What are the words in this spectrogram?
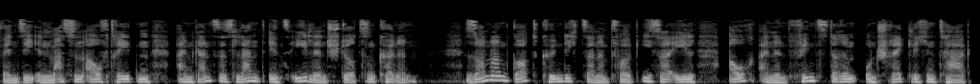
wenn sie in Massen auftreten, ein ganzes Land ins Elend stürzen können, sondern Gott kündigt seinem Volk Israel auch einen finsteren und schrecklichen Tag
